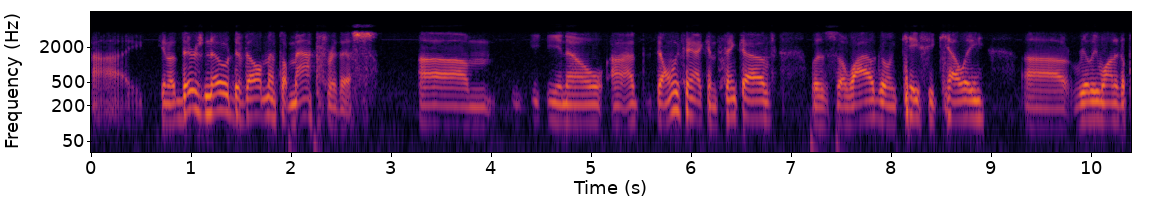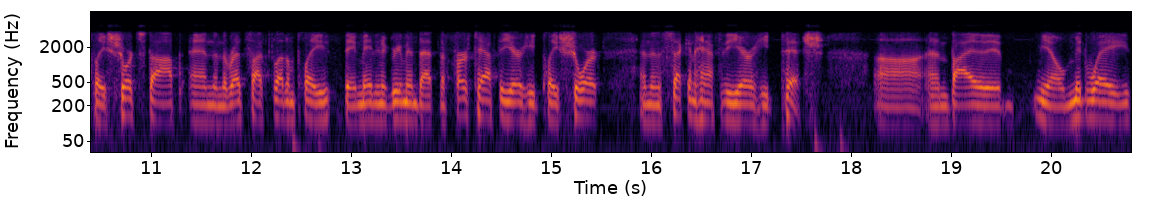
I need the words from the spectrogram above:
Uh, you know, there's no developmental map for this. Um, you know, uh, the only thing I can think of was a while ago when Casey Kelly uh, really wanted to play shortstop, and then the Red Sox let him play. They made an agreement that the first half of the year he'd play short, and then the second half of the year he'd pitch. Uh, and by you know midway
